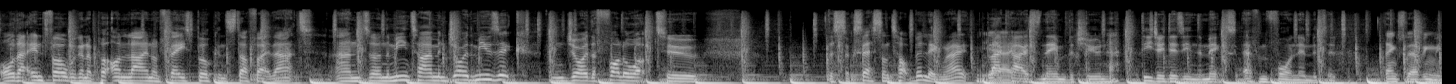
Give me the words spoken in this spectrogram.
all that info we're going to put online on Facebook and stuff like that. And uh, in the meantime, enjoy the music, enjoy the follow up to the success on Top Billing, right? Black yeah. Is the name of the tune. DJ Dizzy in the mix, FM4 Unlimited. Thanks for having me.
